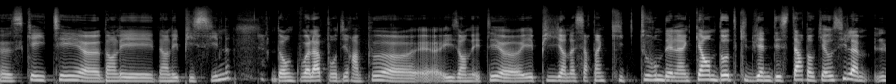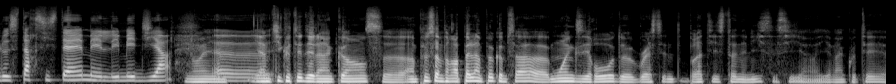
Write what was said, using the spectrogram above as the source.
euh skater euh, dans les dans les piscines. Donc voilà pour dire un peu, ils en étaient. et puis il y en a certains qui tournent délinquants, d'autres qui deviennent des stars. Donc il y a aussi la, le star system et les médias. Il y a un petit côté délinquance. un peu, ça me rappelle un peu comme ça, moins que zéro de Bret Easton Ellis aussi. il y avait un côté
